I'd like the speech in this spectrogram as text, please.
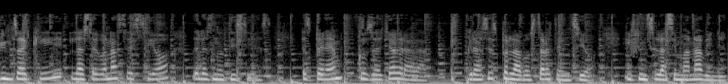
Fins aquí la segona sessió de les notícies. Esperem que us hagi agradat. Gràcies per la vostra atenció i fins la setmana vinent.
